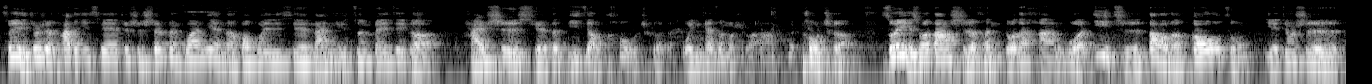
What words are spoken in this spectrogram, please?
所以就是他的一些就是身份观念呢，包括一些男女尊卑，这个还是学的比较透彻的，我应该这么说啊，透彻。所以说当时很多的韩国一直到了高宗，也就是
